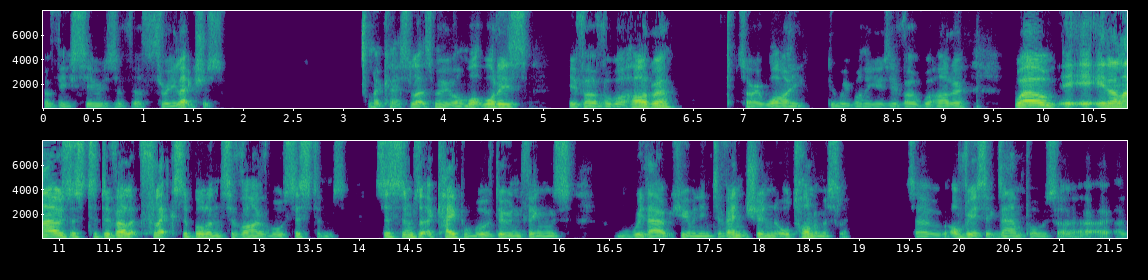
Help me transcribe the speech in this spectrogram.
of these series of, of three lectures. Okay, so let's move on. What what is evolvable hardware? Sorry, why do we want to use evolvable hardware? Well, it, it allows us to develop flexible and survivable systems systems that are capable of doing things without human intervention autonomously. So obvious examples are, are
